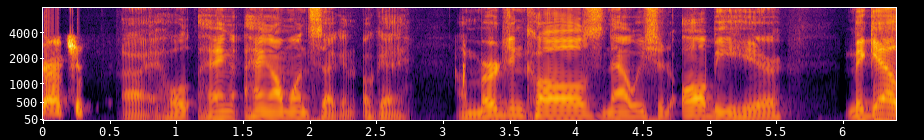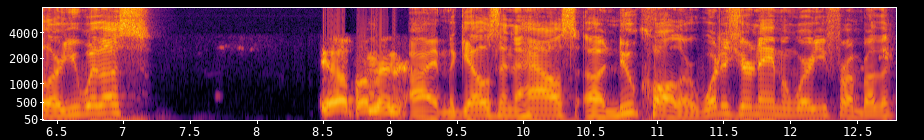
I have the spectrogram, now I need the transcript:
Gotcha. All right, hold hang hang on one second. Okay. I'm merging calls. Now we should all be here. Miguel, are you with us? Yep, I'm in. All right, Miguel's in the house. Uh, new caller. What is your name and where are you from, brother?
